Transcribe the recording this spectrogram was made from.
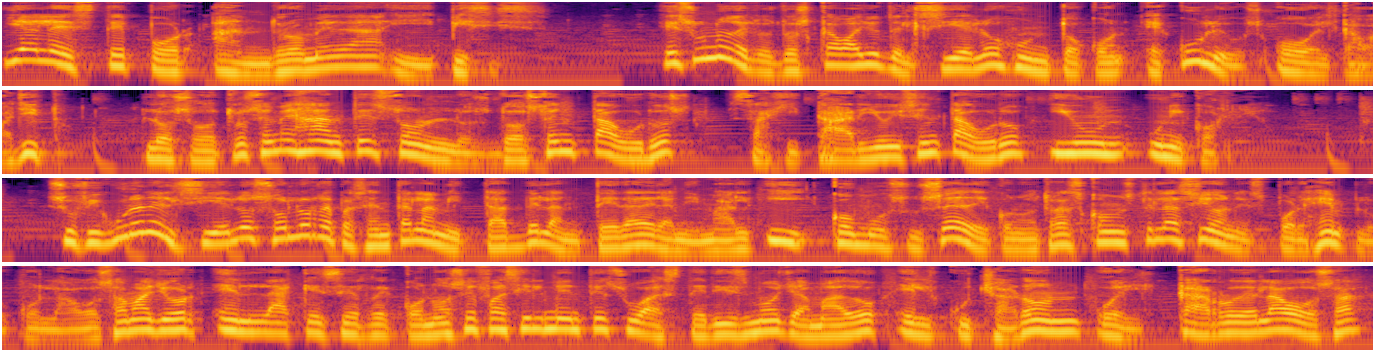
y al este por Andrómeda y Piscis. Es uno de los dos caballos del cielo junto con Eculeus o el caballito. Los otros semejantes son los dos centauros, Sagitario y Centauro, y un unicornio. Su figura en el cielo solo representa la mitad delantera del animal y, como sucede con otras constelaciones, por ejemplo con la Osa Mayor, en la que se reconoce fácilmente su asterismo llamado el cucharón o el carro de la Osa,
